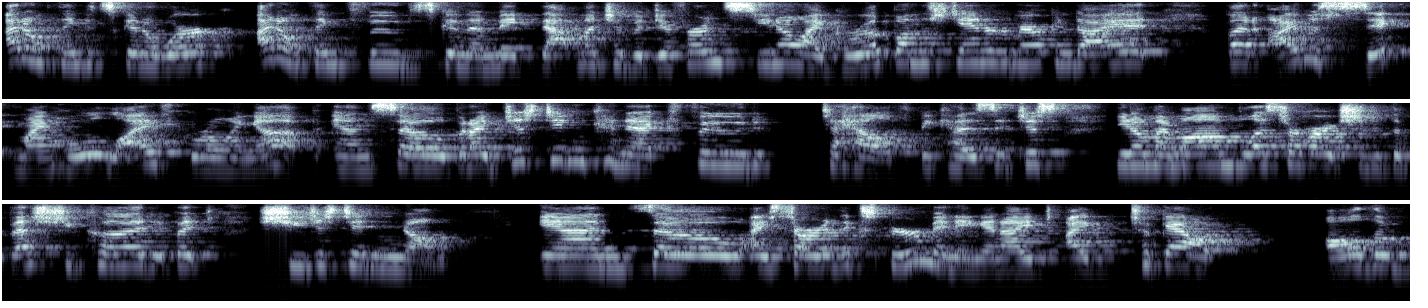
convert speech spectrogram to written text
I don't think it's going to work. I don't think food's going to make that much of a difference. You know, I grew up on the standard American diet, but I was sick my whole life growing up. And so, but I just didn't connect food to health because it just, you know, my mom, bless her heart, she did the best she could, but she just didn't know. And so I started experimenting and I, I took out all the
